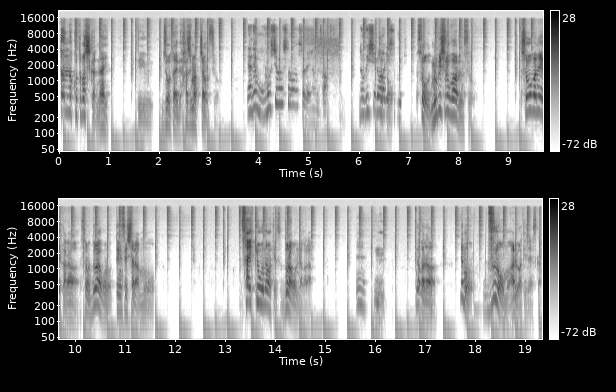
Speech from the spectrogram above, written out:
単な言葉しかないっていう状態で始まっちゃうんですよ。いやでも面白そうそれなんか伸びしろありすぎるそう伸びしろがあるんですよ。しょうがねえからそのドラゴンを転生したらもう最強なわけですよドラゴンだから。うんうんだからでも頭脳もあるわけじゃないですか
